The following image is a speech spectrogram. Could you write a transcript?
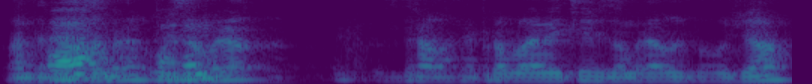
Andrej zomrel, už zomrel. Zdravotné problémy tiež zomrel, už bohužiaľ.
